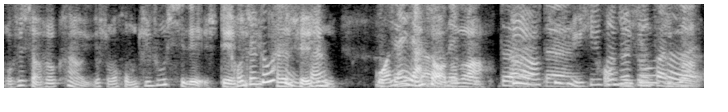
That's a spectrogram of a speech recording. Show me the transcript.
我是小时候看有一个什么红蜘蛛系列，也是电视剧，红蜘蛛拍的是谁是女国内演早的那个，对啊，就是女性犯罪红蜘蛛犯罪，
